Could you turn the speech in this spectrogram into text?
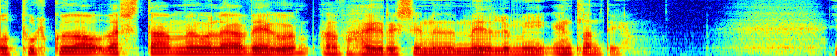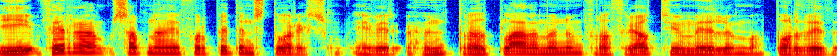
og tólkuð á versta mögulega vegu af hægri sinniðu miðlum í Indlandi. Í fyrra sapnaði Forbidden Stories yfir hundrað bladamönnum frá 30 miðlum á borð við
